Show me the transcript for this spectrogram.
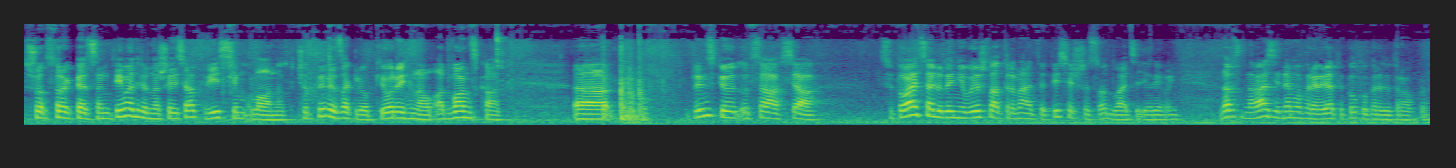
45 см на 68 ланок. 4 закльопки. Оригінал. Advance Cut. Е, в принципі, оця вся ситуація людині вийшла 13 620 гривень. Зараз наразі йдемо перевіряти пилку перед відправкою.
